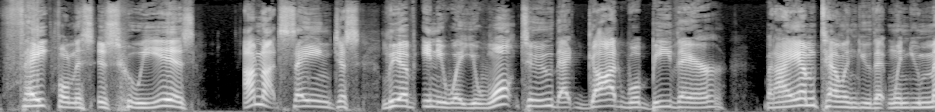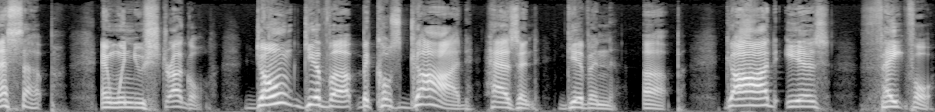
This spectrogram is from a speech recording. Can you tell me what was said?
faithfulness is who He is. I'm not saying just live any way you want to, that God will be there. But I am telling you that when you mess up and when you struggle, don't give up because God hasn't given up. God is faithful.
